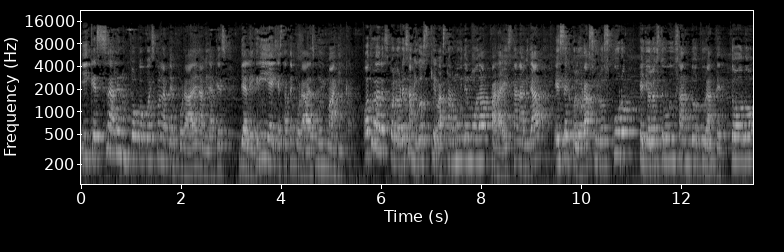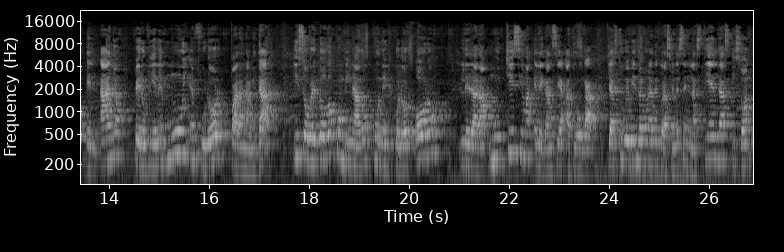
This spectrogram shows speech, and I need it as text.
y que salen un poco pues con la temporada de Navidad que es de alegría y que esta temporada es muy mágica. Otro de los colores amigos que va a estar muy de moda para esta Navidad es el color azul oscuro que yo lo estuve usando durante todo el año pero viene muy en furor para Navidad y sobre todo combinado con el color oro le dará muchísima elegancia a tu hogar. Ya estuve viendo algunas decoraciones en las tiendas y son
